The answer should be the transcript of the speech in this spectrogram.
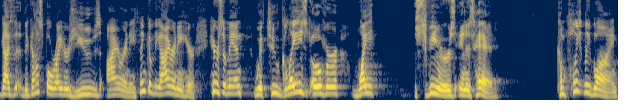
Guys, the, the, gospel writers use irony. Think of the irony here. Here's a man with two glazed over white spheres in his head, completely blind.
